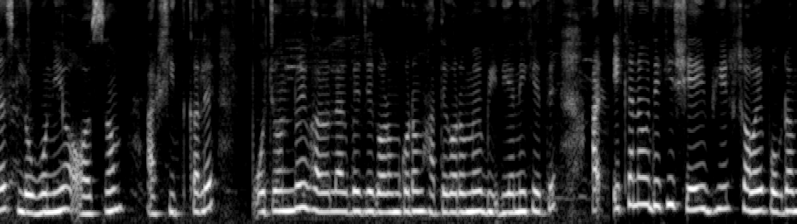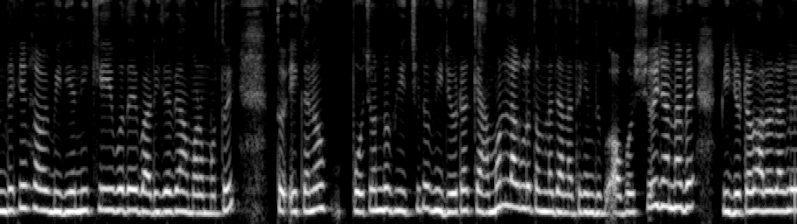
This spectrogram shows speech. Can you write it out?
জাস্ট লোভনীয় অসম আর শীতকালে প্রচণ্ডই ভালো লাগবে যে গরম গরম, হাতে গরমে বিরিয়ানি খেতে। আর এখানেও দেখি সেই ভিড়, সবাই প্রোগ্রাম দেখে সবাই বিরিয়ানি খেয়েই বোধহয় বাড়ি যাবে আমার মতোই। তো এখানেও প্রচণ্ড ভিড় ছিল, ভিডিওটা কেমন লাগল তোমরা জানাতে কিন্তু অবশ্যই জানাবে। ভিডিওটা ভালো লাগলে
